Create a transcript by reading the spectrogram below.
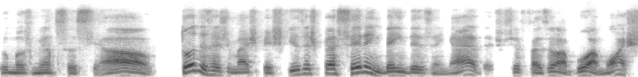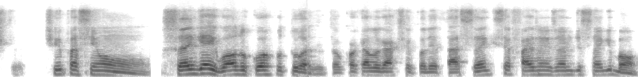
do movimento social, todas as demais pesquisas, para serem bem desenhadas, você fazer uma boa amostra, tipo assim, um sangue é igual no corpo todo. Então, qualquer lugar que você coletar sangue, você faz um exame de sangue bom.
